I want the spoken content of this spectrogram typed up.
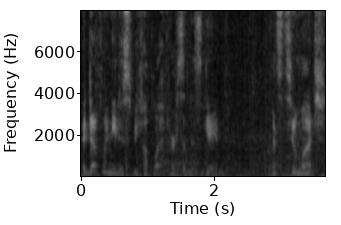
They definitely need to speed up ladders in this game. That's too much.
